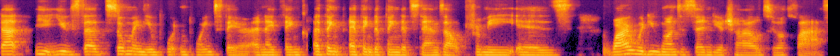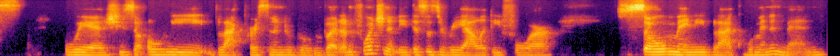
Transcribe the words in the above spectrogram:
that you, you've said so many important points there and i think i think i think the thing that stands out for me is why would you want to send your child to a class where she's the only black person in the room but unfortunately this is a reality for so many black women and men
